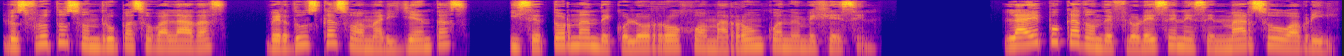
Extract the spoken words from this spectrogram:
los frutos son drupas ovaladas, verduzcas o amarillentas, y se tornan de color rojo a marrón cuando envejecen. La época donde florecen es en marzo o abril.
